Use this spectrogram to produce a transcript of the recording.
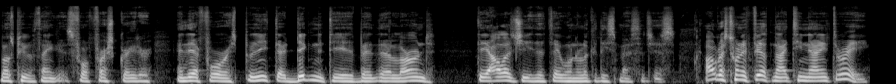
most people think is for a first grader, and therefore it's beneath their dignity, is their learned theology that they want to look at these messages. August 25th, 1993.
